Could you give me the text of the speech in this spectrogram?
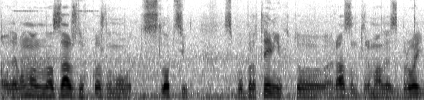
Але воно назавжди в кожному от, з хлопців, з побратимів, хто разом тримали зброю,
